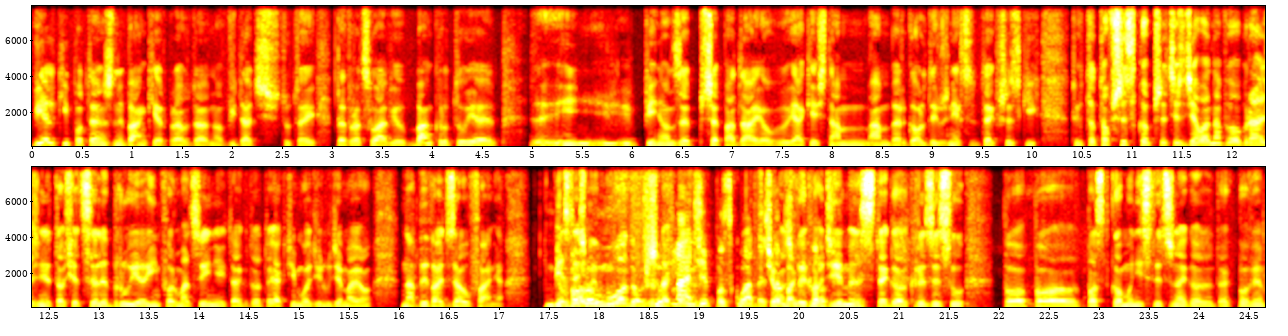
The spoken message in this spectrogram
wielki, potężny bankier, prawda, no, widać tutaj we Wrocławiu, bankrutuje i, i pieniądze przepadają. Jakieś tam Amber Goldy, już nie chcę tutaj wszystkich. To, to wszystko przecież działa na wyobraźnię. To się celebruje informacyjnie i tak, to, to jak ci młodzi ludzie mają nabywać zaufania. Jesteśmy młodą, że tak powiem. poskładać Wciąż wychodzimy z tego kryzysu po, po postkomunistycznego, że tak powiem,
